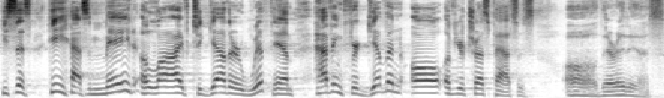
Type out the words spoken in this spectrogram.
he says, He has made alive together with him, having forgiven all of your trespasses. Oh, there it is.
